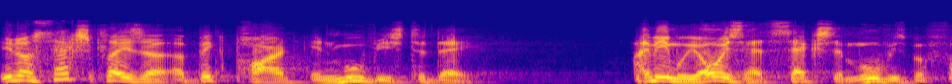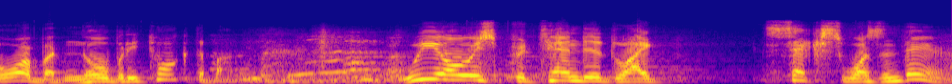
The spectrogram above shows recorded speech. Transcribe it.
You know, sex plays a, a big part in movies today. I mean, we always had sex in movies before, but nobody talked about it. We always pretended like sex wasn't there.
